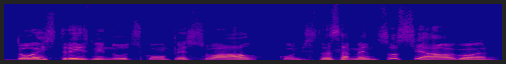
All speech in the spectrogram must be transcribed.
dois, três minutos com o pessoal, com distanciamento social agora.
